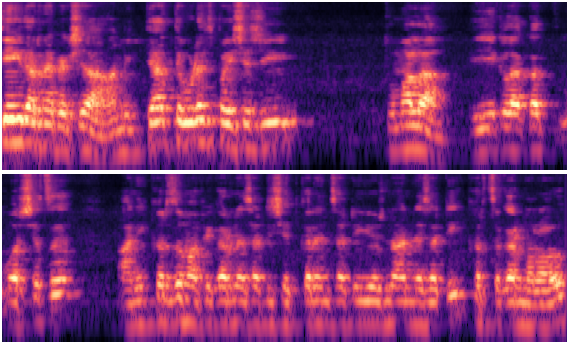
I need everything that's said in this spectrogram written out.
तेही धरण्यापेक्षा आम्ही त्या तेवढ्याच पैशाची तुम्हाला हे एक लाखात वर्षाचं आणि कर्जमाफी करण्यासाठी शेतकऱ्यांसाठी योजना आणण्यासाठी खर्च करणार आहोत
